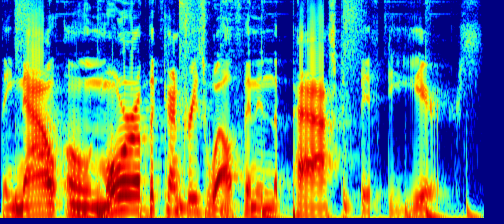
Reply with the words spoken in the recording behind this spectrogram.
They now own more of the country's wealth than in the past 50 years.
